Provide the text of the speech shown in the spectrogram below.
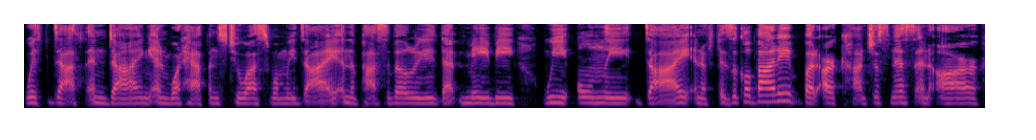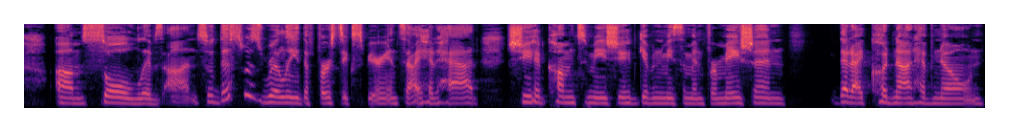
with death and dying and what happens to us when we die and the possibility that maybe we only die in a physical body, but our consciousness and our um, soul lives on. So this was really the first experience I had had. She had come to me. She had given me some information that I could not have known.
